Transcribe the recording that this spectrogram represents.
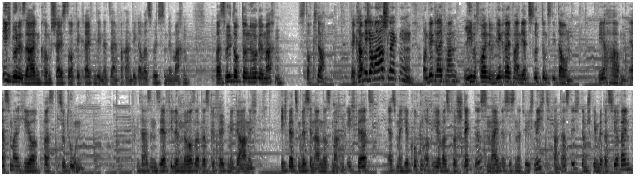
Ich würde sagen, komm, scheiß drauf, wir greifen den jetzt einfach an, Digga. Was willst du mir machen? Was will Dr. Nörgel machen? Ist doch klar. Der kann mich am Arsch lecken. Und wir greifen an. Liebe Freunde, wir greifen an. Jetzt drückt uns die Daumen wir haben erstmal hier was zu tun. Da sind sehr viele Mörser, das gefällt mir gar nicht. Ich werde es ein bisschen anders machen. Ich werde erstmal hier gucken, ob hier was versteckt ist. Nein, ist es natürlich nicht. Fantastisch. Dann spielen wir das hier rein.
